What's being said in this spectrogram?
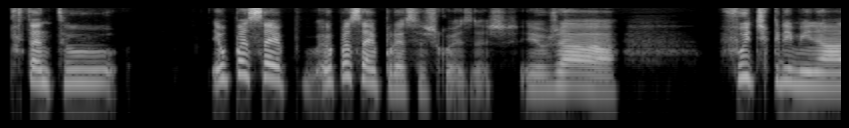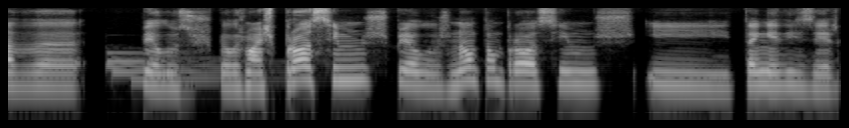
portanto, eu passei, eu passei por essas coisas. Eu já fui discriminada pelos, pelos mais próximos, pelos não tão próximos, e tenho a dizer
